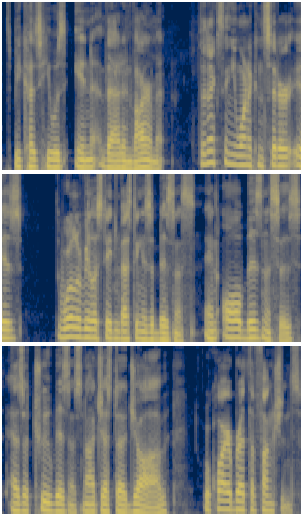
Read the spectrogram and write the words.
it's because he was in that environment. The next thing you want to consider is the world of real estate investing is a business, and all businesses, as a true business, not just a job, require breadth of functions,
